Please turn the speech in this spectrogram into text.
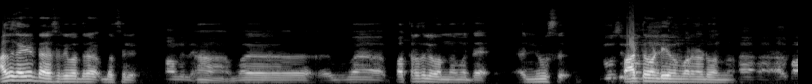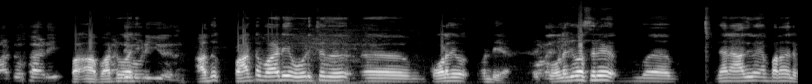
അത് കഴിഞ്ഞിട്ടാ ശ്രീഭദ്ര ബസ്സിൽ ആ പത്രത്തിൽ വന്ന മറ്റേ ന്യൂസ്. പാട്ട് വണ്ടി എന്ന് പറഞ്ഞോണ്ട് വന്നു. ആ, പാട്ട് പാടി അത് പാട്ട് പാടി ഓടിച്ചത് കോളേജ് വണ്ടിയാ. കോളേജ് ബസ്സിൽ ഞാൻ ആദ്യം ഞാൻ പറഞ്ഞില്ല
